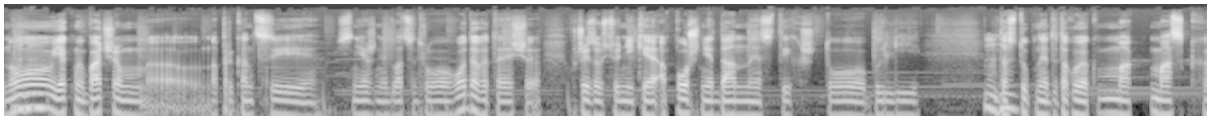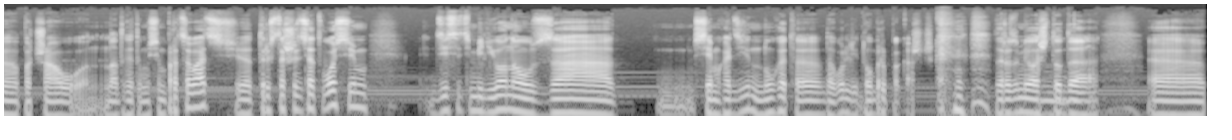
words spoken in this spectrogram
но mm -hmm. як мы бачым напрыканцы снежня 22 года гэта яшчэ хутчэй за ўсё нейкія апошнія даныя з тых што былі доступныя да таго як маск пачаў над гэтым усім працаваць. 368 10 мільёнаў за 7 гадзін ну гэта даволі добры паказчык зразумела што да э,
